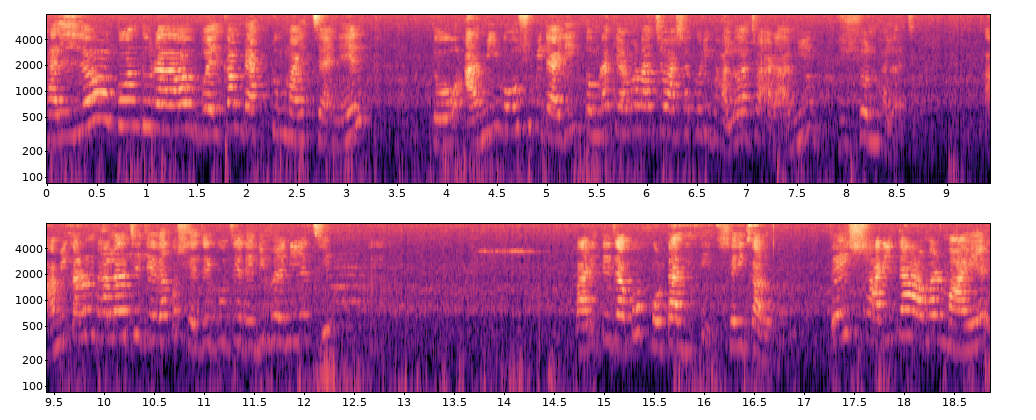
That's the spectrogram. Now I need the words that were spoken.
হ্যালো বন্ধুরা, welcome back to my channel. তো আমি মৌসুমি ডায়েরি, তোমরা কেমন আছো? আশা করি ভালো আছো, আর আমিও ভীষণ ভালো আছি। আমি কারণ ভালো আছি যে দেখো সেজে গুজে রেডি হয়ে নিয়েছি। বাড়িতে যাব ফোঁটা দিতে, সেই কারণে। তো এই শাড়িটা আমার মায়ের।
